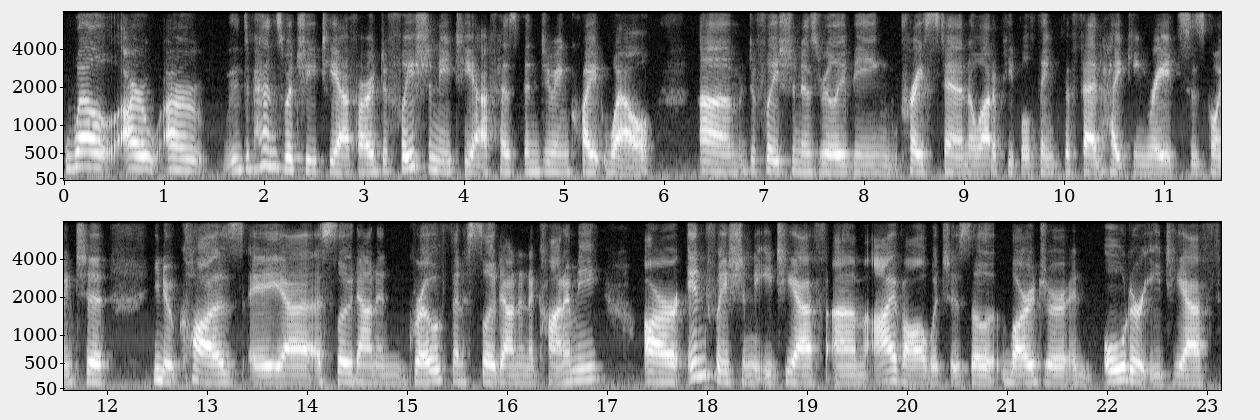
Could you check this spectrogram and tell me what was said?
Well, our our it depends which ETF. Our deflation ETF has been doing quite well um, deflation is really being priced in. A lot of people think the Fed hiking rates is going to, you know, cause a, uh, a slowdown in growth and a slowdown in economy. Our inflation ETF, um, IVOL, which is the larger and older ETF,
